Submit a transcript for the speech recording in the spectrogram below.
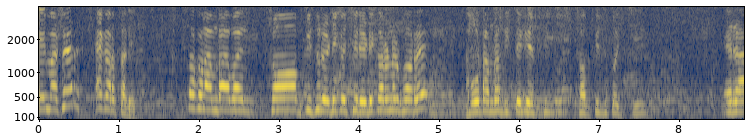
এই মাসের এগারো তারিখ। তখন আমরা আবার সব কিছু রেডি করছি রেডি করানোর পরে ভোট আমরা দিতে গেছি, সব কিছু করছি। এরা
